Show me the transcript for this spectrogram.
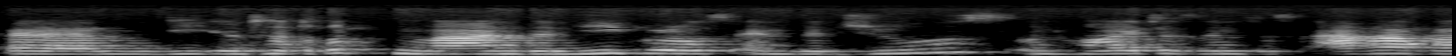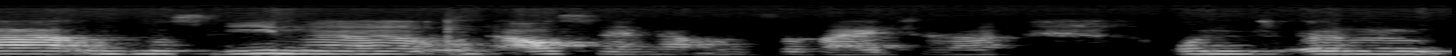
Ähm, die Unterdrückten waren the Negroes and the Jews und heute sind es Araber und Muslime und Ausländer und so weiter. Und ähm,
